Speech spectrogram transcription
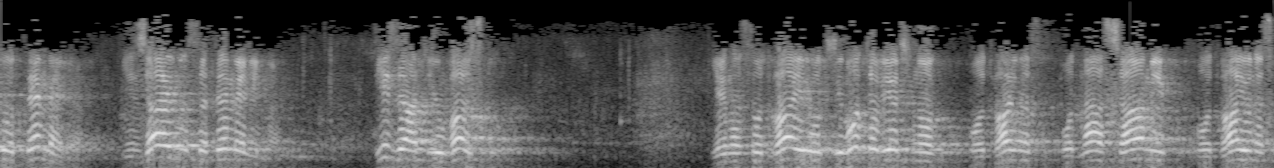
do temelja i zajedno sa temeljima dizati u vazduh, jer nas odvajaju od života vječnog, odvajaju nas od nas samih odvaju nas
